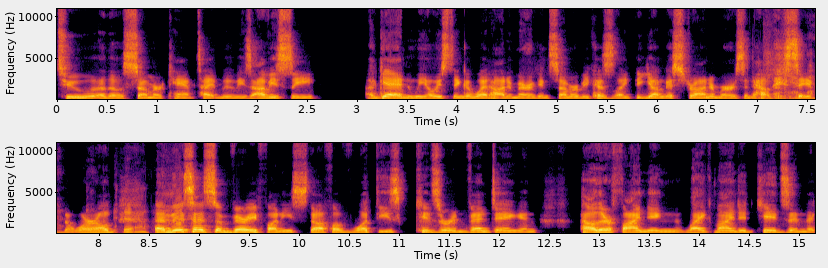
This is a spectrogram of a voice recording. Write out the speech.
two of those summer camp type movies. Obviously, again, we always think of Wet Hot American Summer because like the young astronomers and how they saved the world. Yeah, And this has some very funny stuff of what these kids are inventing and how they're finding like-minded kids in the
